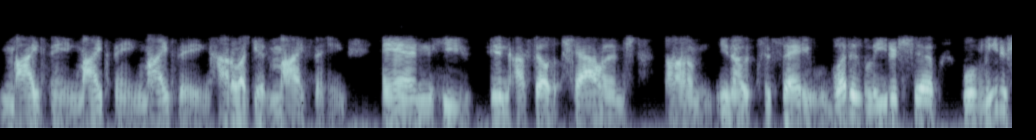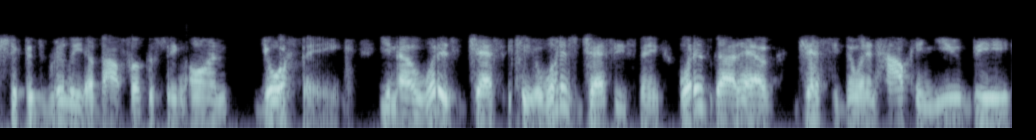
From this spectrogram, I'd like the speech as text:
my thing, my thing, my thing. How do I get my thing? And he, and I felt challenged, um, you know, to say, what is leadership? Well, leadership is really about focusing on your thing. You know, what is Jesse, what is Jesse's thing? What does God have Jesse doing and how can you be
